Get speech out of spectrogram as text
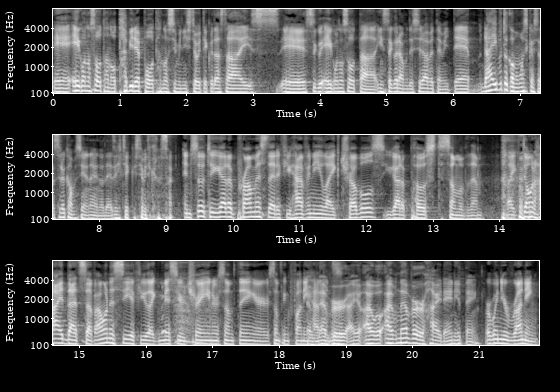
えー英語のソータの旅レポを楽しみにしておいてください。す,、えーすぐ英語のソータ、インスタグラムで調べてみて、ライブとかももしかしたらするかもしれないので、ぜひチェックしてみてください。 And so, you gotta promise that if you have any like troubles, you gotta post some of them. Like, don't hide that stuff. I want to see if you like miss your train or something, or something funny I'll happens, never, I, I will, I will never hide anything. or when you're running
